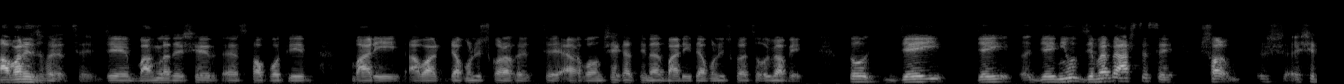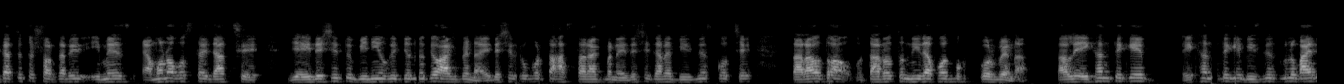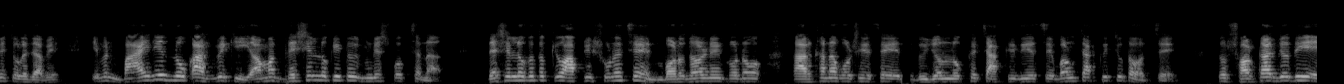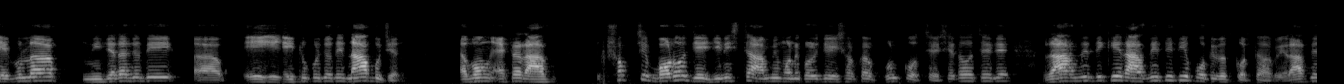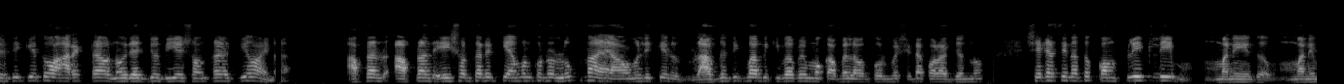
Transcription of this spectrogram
কাভারেজ হয়েছে যে বাংলাদেশের স্থপতির বাড়ি আবার ডেমলিশ করা হয়েছে এবং শেখ হাসিনার বাড়ি ডেমলিশ করা হয়েছে ওইভাবে। তো যেই যেই যে নিউজ যেভাবে আসতেছে সেটাতে তো সরকারের ইমেজ এমন অবস্থায় যাচ্ছে যে এই দেশে তো বিনিয়োগের জন্য কেউ আসবে না। এই দেশের উপর তো আস্থা রাখবে না। এই দেশে যারা বিজনেস করছে, তারাও তো তারাও তো নিরাপদ বোধ করবে না। তাহলে এখান থেকে এখান থেকে বিজনেসগুলো বাইরে চলে যাবে। ইভেন বাইরের লোক আসবে কি? আমার দেশের লোকই তো ইনভেস্ট করছে না। দেশের লোকে তো কেউ, আপনি শুনেছেন, বড় ধরনের কোনো কারখানা বসিয়েছে, দুইজন লোককে চাকরি দিয়েছে, বরং চাকরিচ্যুত হচ্ছে। তো সরকার যদি এগুলা নিজেরা যদি এই, এইটুকু যদি না বুঝেন এবং একটা রাজ, সবচেয়ে বড় যে জিনিসটা আমি মনে করি যে এই সরকার ভুল করছে সেটা হচ্ছে যে রাজনীতিকে রাজনীতি দিয়ে প্রতিরোধ করতে হবে। রাজনীতিকে তো আরেকটা নৈরাজ্য দিয়ে সন্ত্রাস দিয়ে হয় না। আপনার আপনার এই সরকারের কি এমন কোন লোক নাই আওয়ামী লীগের রাজনৈতিক ভাবে কীভাবে মোকাবেলা করবে সেটা করার জন্য? শেখ হাসিনা তো কমপ্লিটলি মানে মানে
